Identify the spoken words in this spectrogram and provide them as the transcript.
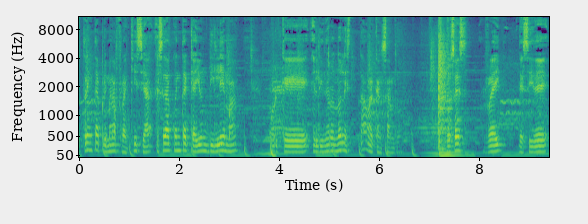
30 primera franquicia, él se da cuenta que hay un dilema porque el dinero no le estaba alcanzando. Entonces Rake decide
